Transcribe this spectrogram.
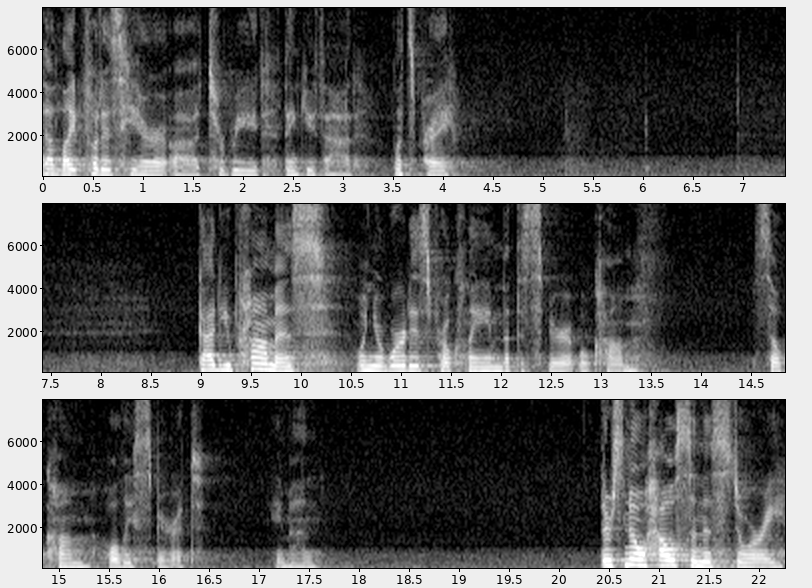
Thad Lightfoot is here uh, to read. Thank you, Thad. Let's pray. God, you promise when your word is proclaimed that the Spirit will come. So come, Holy Spirit. Amen. There's no house in this story.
